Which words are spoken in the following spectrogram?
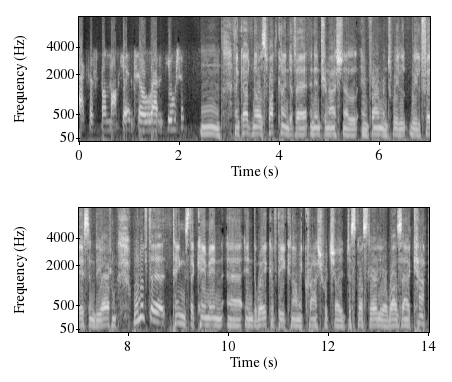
access the bond market until um, the autumn. Mm. And God knows what kind of a, an international environment we'll we'll face in the autumn. One of the things that came in uh, in the wake of the economic crash, which I discussed earlier, was a cap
